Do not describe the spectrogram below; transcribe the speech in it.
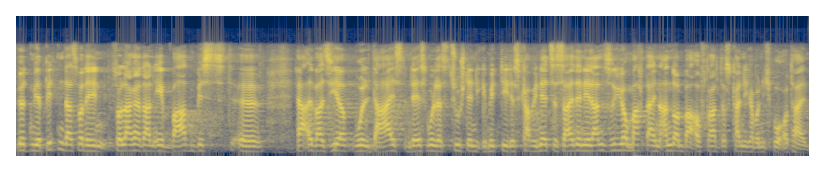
würden wir bitten, dass wir den so lange dann eben warten, bis äh, Herr Al-Wazir wohl da ist. Und er ist wohl das zuständige Mitglied des Kabinetts. Es sei denn, die Landesregierung macht einen anderen Beauftragten. Das kann ich aber nicht beurteilen.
